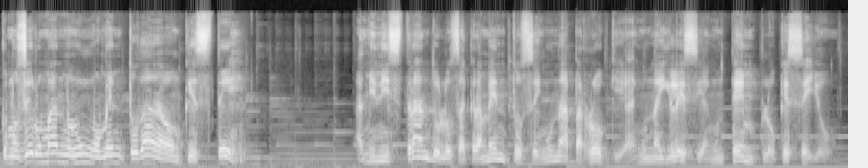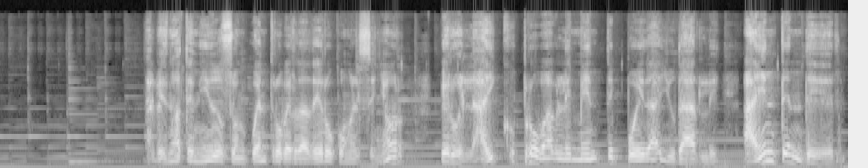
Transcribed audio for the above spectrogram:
Como ser humano en un momento dado, aunque esté administrando los sacramentos en una parroquia, en una iglesia, en un templo, qué sé yo, tal vez no ha tenido su encuentro verdadero con el Señor, pero el laico probablemente pueda ayudarle a entender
